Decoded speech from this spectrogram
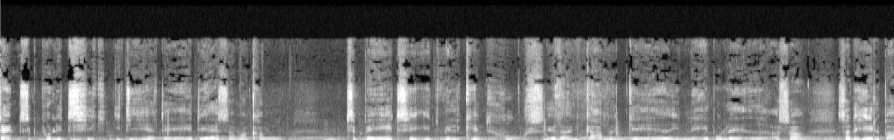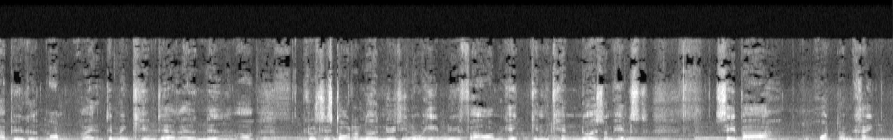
Dansk politik i de her dage, det er som at komme tilbage til et velkendt hus eller en gammel gade i nabolaget, og så, så er det hele bare bygget om, og alt det, man kendte, er revet ned, og pludselig står der noget nyt i nogle helt nye farver. Man kan ikke genkende noget som helst. Se bare rundt omkring.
